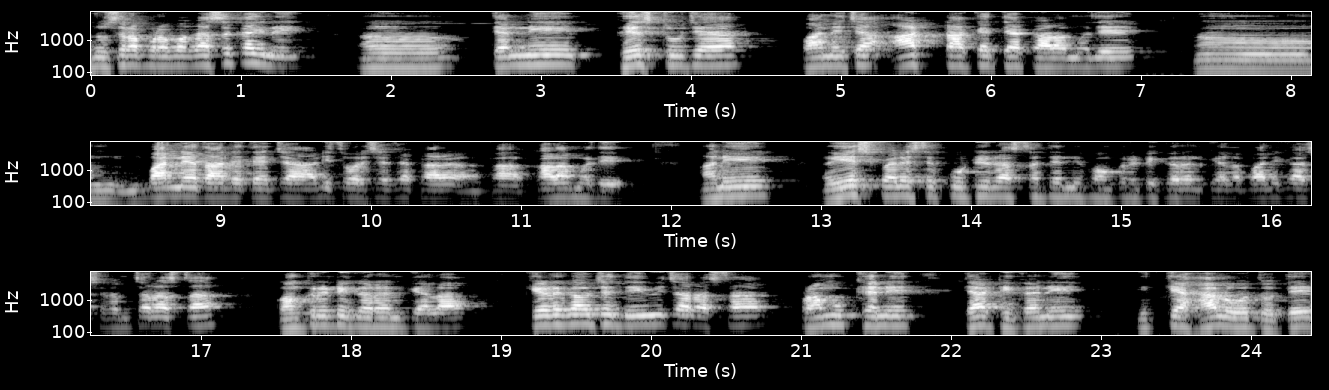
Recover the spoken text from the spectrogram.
दुसरा प्रभाग असं काही नाही. त्यांनी फेज टूच्या पाण्याच्या आठ टाक्या त्या काळामध्ये बांधण्यात आल्या त्यांच्या अडीच वर्षाच्या काळा का- काळामध्ये. आणि यश पॅलेस ते कुठी रस्ता त्यांनी कॉन्क्रिटीकरण केला बालिका आश्रमचा रस्ता कॉन्क्रिटीकरण केला केडगावच्या देवीचा रस्ता प्रामुख्याने त्या ठिकाणी इतके हाल होत होते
